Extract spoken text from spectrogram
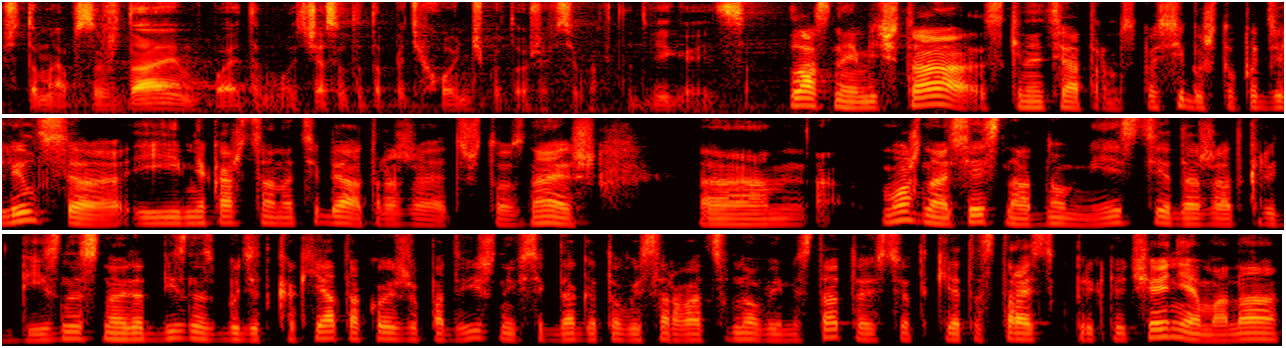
что мы обсуждаем, поэтому вот сейчас вот это потихонечку тоже все как-то двигается. Классная мечта с кинотеатром, спасибо, что поделился, и мне кажется, она тебя отражает, что, знаешь, Эм, можно осесть на одном месте, даже открыть бизнес, но этот бизнес будет, как я, такой же подвижный, всегда готовый сорваться в новые места. То есть все-таки эта страсть к приключениям, она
